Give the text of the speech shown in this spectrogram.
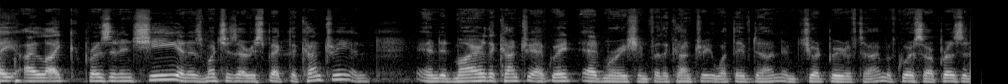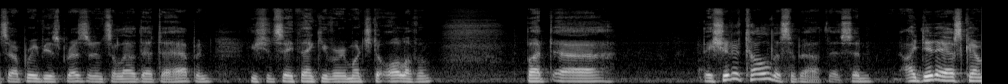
I, I like President Xi and as much as I respect the country and and admire the country. I have great admiration for the country, what they've done in a short period of time. Of course, our presidents, our previous presidents, allowed that to happen. You should say thank you very much to all of them. But uh, they should have told us about this. And I did ask him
